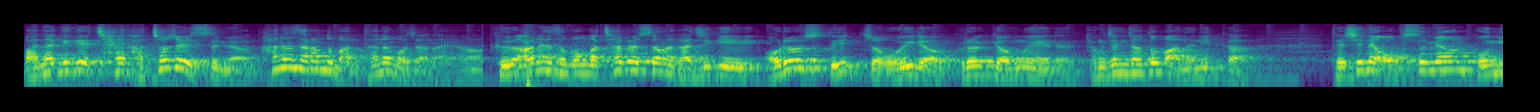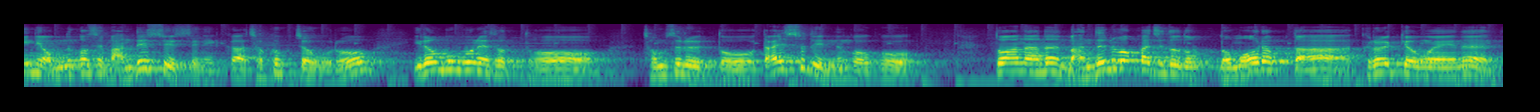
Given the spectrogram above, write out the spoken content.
만약에 그게 잘 갖춰져 있으면 하는 사람도 많다는 거잖아요. 그 안에서 뭔가 차별성을 가지기 어려울 수도 있죠. 오히려 그럴 경우에는 경쟁자도 많으니까 대신에 없으면 본인이 없는 것을 만들 수 있으니까 적극적으로 이런 부분에서 더 점수를 또 딸 수도 있는 거고 또 하나는 만드는 것까지도 너무, 어렵다. 그럴 경우에는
